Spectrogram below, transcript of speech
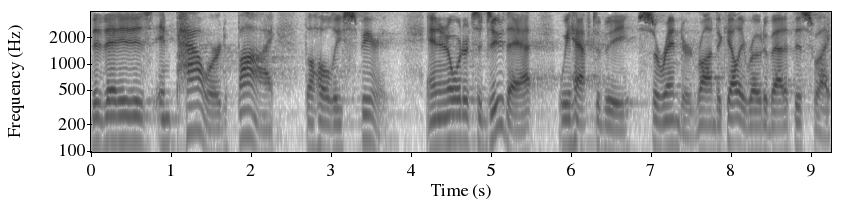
that it is empowered by the Holy Spirit. And in order to do that, we have to be surrendered. Rhonda Kelley wrote about it this way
